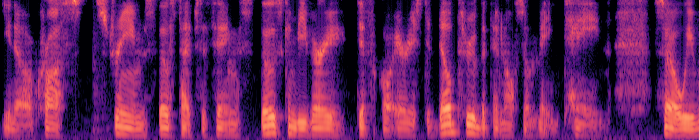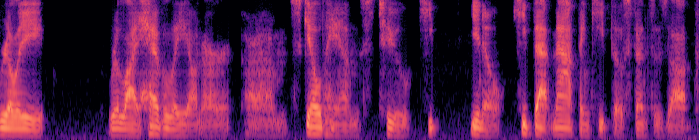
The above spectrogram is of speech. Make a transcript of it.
you know across streams those types of things. Those can be very difficult areas to build through but then also maintain. So we really rely heavily on our um, skilled hands to keep you know keep that map and keep those fences up.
